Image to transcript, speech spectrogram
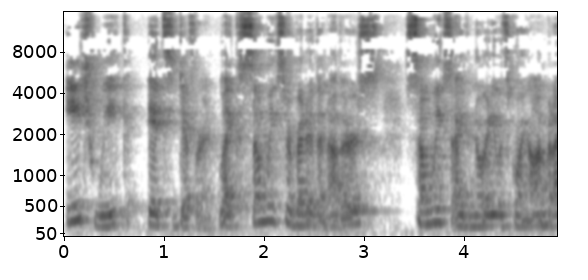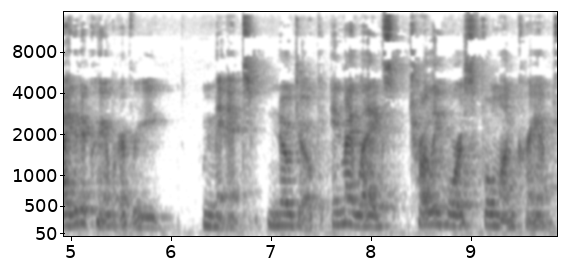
Each week it's different. Like some weeks are better than others. Some weeks I have no idea what's going on, but I get a cramp every minute. No joke. In my legs, Charlie horse full on cramps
